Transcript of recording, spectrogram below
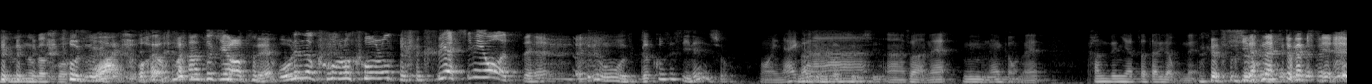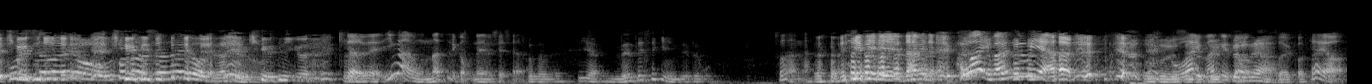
自分の学校。おいおいお前あの時よっつって。俺のこの、この悔しみをっつって。でももう学校の先生いないでしょ。もういないか何なああそうだね、うん。いないかもね。完全に八つ当たりだもんね。知らない人が来て俺知らないよ。そんなの知らないよってなってるよ急に来たらね今はもうなってるかもねもしかしたら。そうだね。いや連帯責任ででもそうだな。いやいやいや、ダメだ。怖い番組や。怖い番組そう言ってるなそういうことよ。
